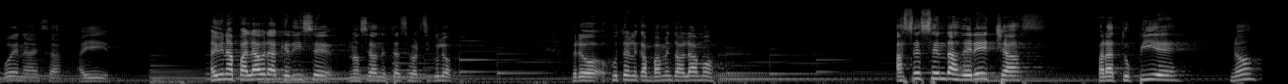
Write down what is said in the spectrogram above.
Buena esa, ahí. Hay una palabra que dice, no sé dónde está ese versículo, pero justo en el campamento hablamos, hacer sendas derechas para tu pie, ¿no?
